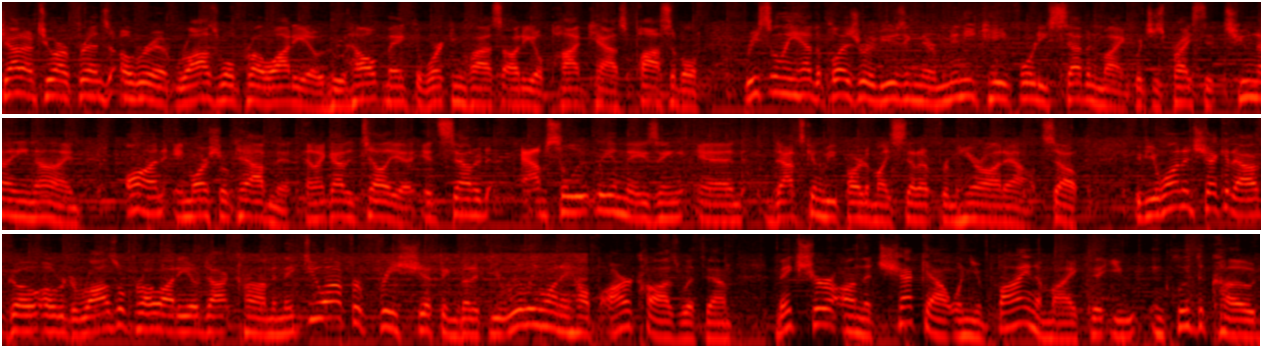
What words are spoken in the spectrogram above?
Shout out to our friends over at Roswell Pro Audio who help make the Working Class Audio podcast possible. Recently had the pleasure of using their Mini K47 mic, which is priced at 299 on a Marshall cabinet. And I got to tell you, it sounded absolutely amazing. And that's going to be part of my setup from here on out. So if you want to check it out, go over to roswellproaudio.com. And they do offer free shipping, but if you really want to help our cause with them, make sure on the checkout when you're buying a mic that you include the code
